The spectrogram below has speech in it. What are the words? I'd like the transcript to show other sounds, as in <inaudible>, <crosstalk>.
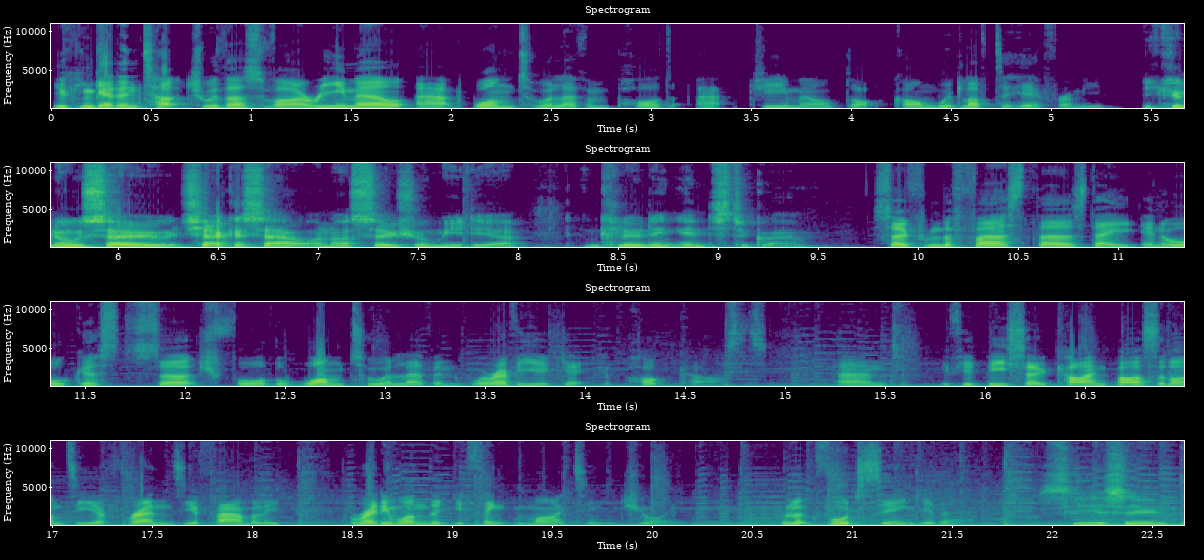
You can get in touch with us via email at 1 to 11pod at gmail.com. We'd love to hear from you. You can also check us out on our social media, including Instagram. So, from the first Thursday in August, search for the 1 to 11 wherever you get your podcasts. And if you'd be so kind, pass it on to your friends, your family, or anyone that you think might enjoy. We look forward to seeing you there. See you soon.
